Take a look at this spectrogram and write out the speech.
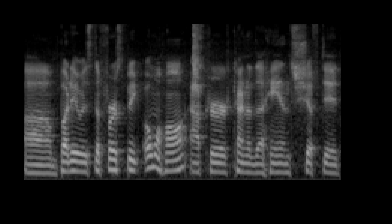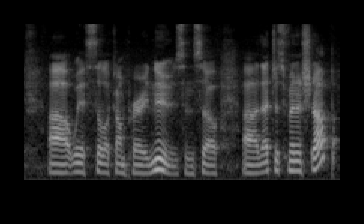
um, but it was the first big Omaha after kind of the hands shifted uh, with Silicon Prairie News, and so uh, that just finished up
